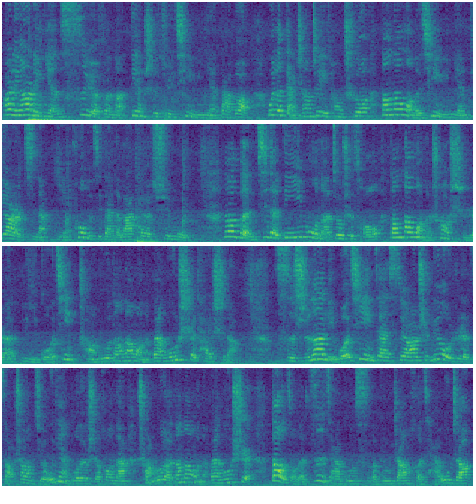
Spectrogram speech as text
二零二零年四月份呢，电视剧《庆余年》大爆。为了赶上这一趟车，当当网的《庆余年》第二季呢，也迫不及待地拉开了序幕。那么本季的第一幕呢，就是从当当网的创始人李国庆闯入当当网的办公室开始的。此时呢，李国庆在四月二十六日早上九点多的时候呢，闯入了当当网的办公室，盗走了自家公司的公章和财务章。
